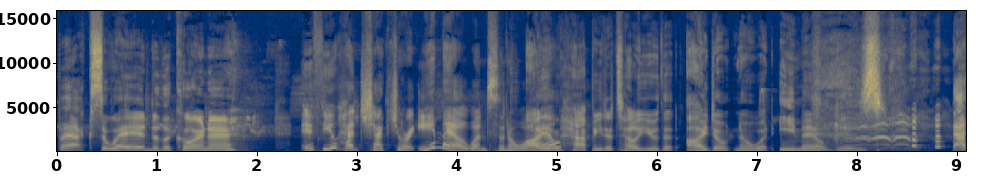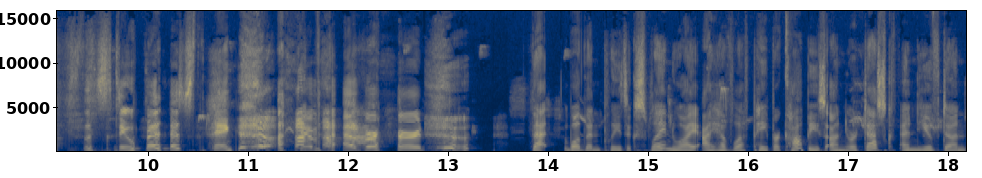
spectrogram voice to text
backs away into the corner. if you had checked your email once in a while, I am happy to tell you that I don't know what email is. That's the stupidest thing I have ever heard. That well, then please explain why I have left paper copies on your desk and you've done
